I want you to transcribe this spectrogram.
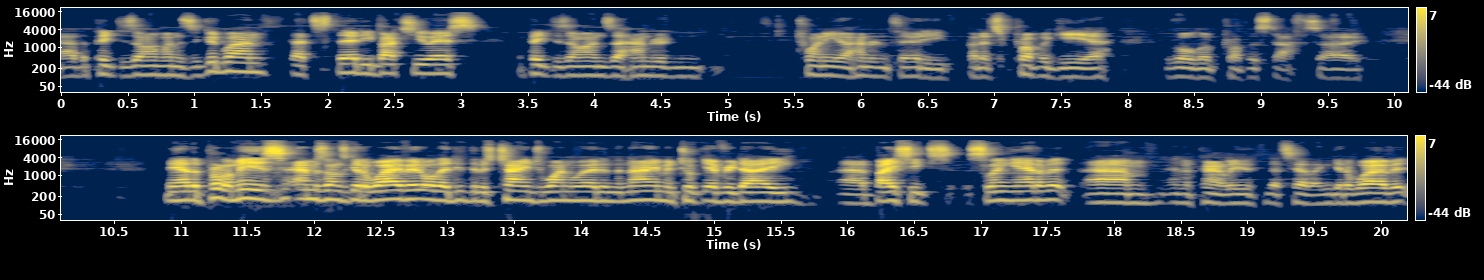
uh, the Peak Design one is a good one. That's 30 bucks US. The Peak Design's 120 or 130, but it's proper gear with all the proper stuff. So now the problem is Amazon's got away with it. All they did was change one word in the name and took everyday uh, basics sling out of it, um, and apparently that's how they can get away with it.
